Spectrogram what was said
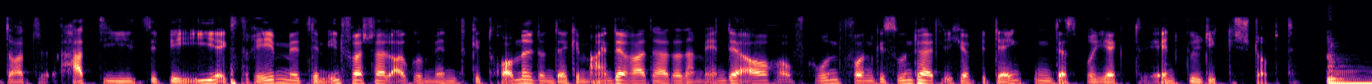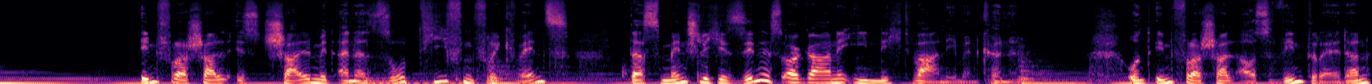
Dort hat die CBI extrem mit dem Infraschallargument getrommelt und der Gemeinderat hat dann am Ende auch aufgrund von gesundheitlicher Bedenken das Projekt endgültig gestoppt. Infraschall ist Schall mit einer so tiefen Frequenz, dass menschliche Sinnesorgane ihn nicht wahrnehmen können. Und Infraschall aus Windrädern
